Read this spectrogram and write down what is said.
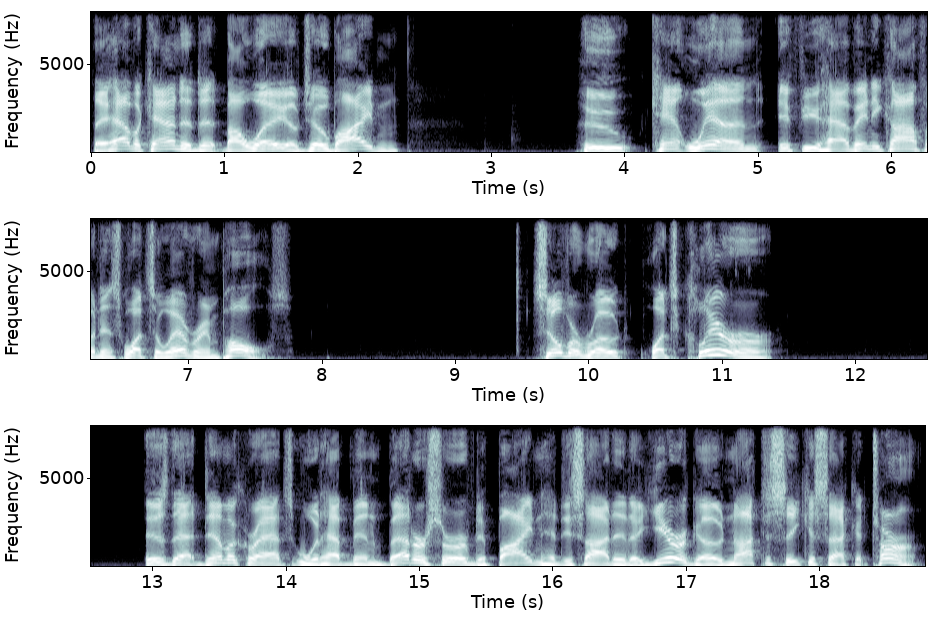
they have a candidate by way of Joe Biden who can't win if you have any confidence whatsoever in polls. Silver wrote, What's clearer is that Democrats would have been better served if Biden had decided a year ago not to seek a second term,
